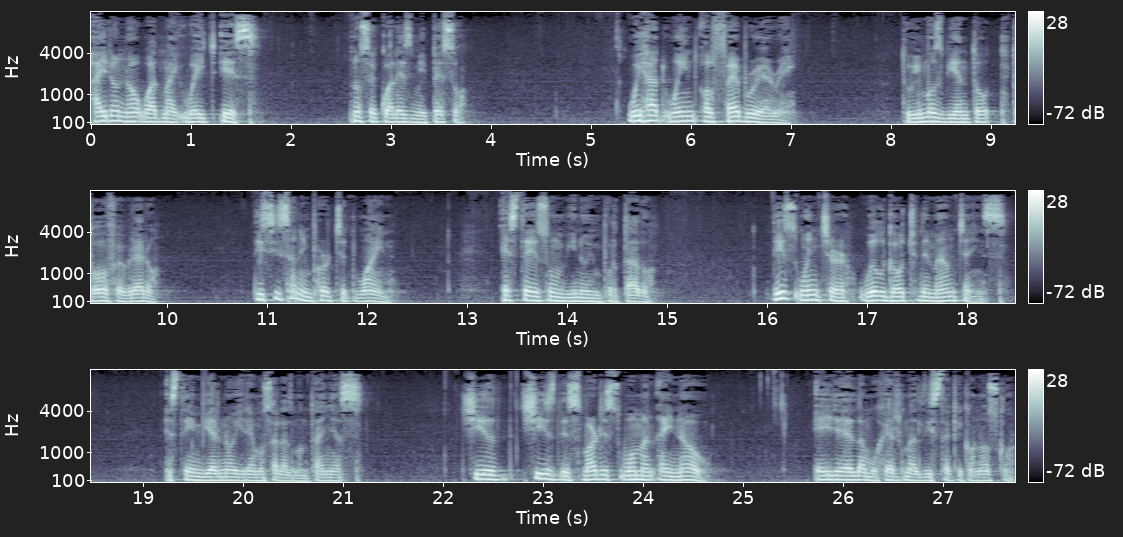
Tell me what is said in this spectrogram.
I don't know what my weight is. No sé cuál es mi peso. We had wind all February. Tuvimos viento todo febrero. This is an imported wine. Este es un vino importado. This winter we'll go to the mountains. Este invierno iremos a las montañas. She, she's the smartest woman I know. Ella es la mujer más lista que conozco.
